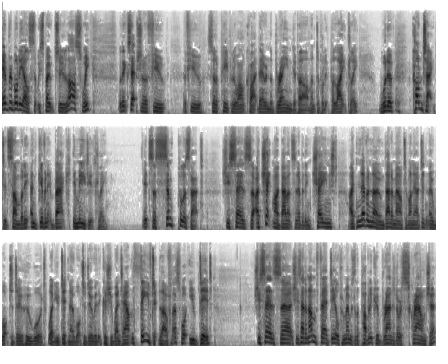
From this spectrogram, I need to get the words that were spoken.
Everybody else that we spoke to last week, with exception of a few, a few sort of people who aren't quite there in the brain department, to put it politely, would have contacted somebody and given it back immediately. It's as simple as that. She says, uh, I checked my balance and everything changed. I'd never known that amount of money. I didn't know what to do. Who would? Well, you did know what to do with it because you went out and thieved it, love. That's what you did. She says uh, she's had an unfair deal from members of the public who branded her a scrounger.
